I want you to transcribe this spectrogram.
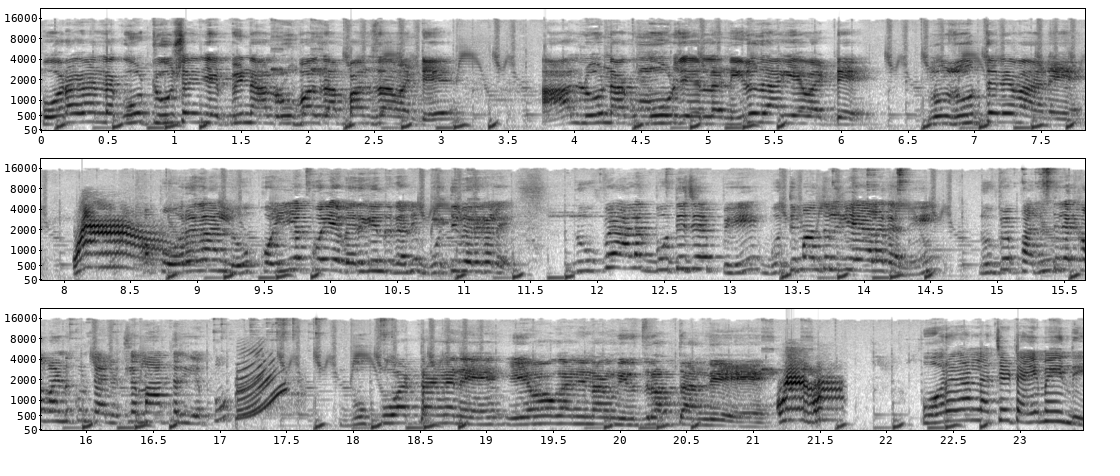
పోరగాళ్ళకు ట్యూషన్ చెప్పి నాలుగు రూపాయలు సంపాదించామంటే వాళ్ళు నాకు మూడు చేర్ల నీళ్ళు తాగేవట్టే. నువ్వు చూస్తలేవా అనే? కొయ్య కొయ్య పెరిగిండ్రు కానీ బుద్ధి పెరగలే. నువ్వే వాళ్ళకి బుద్ధి చెప్పి బుద్ధిమంతులు చేయాలి కానీ నువ్వే పంది లెక్క వండుకుంటాను ఇట్లా మాత్రం చెప్పు. బుక్ పట్టంగానే ఏమో కానీ నాకు నిద్ర వస్తుంది పోరగాళ్ళు వచ్చే టైం అయింది.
